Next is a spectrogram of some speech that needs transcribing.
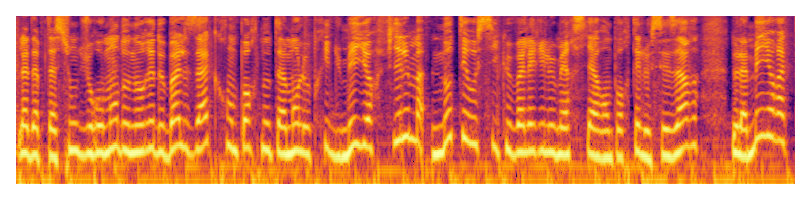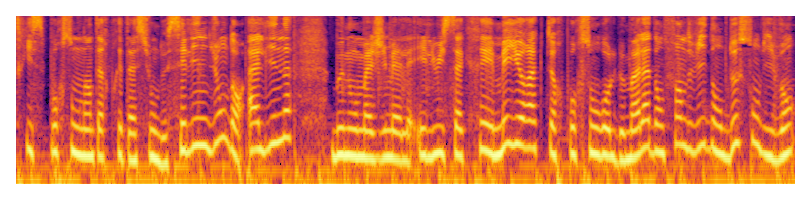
L'adaptation du roman d'Honoré de Balzac remporte notamment le prix du meilleur film. Notez aussi que Valérie Lemercier a remporté le César de la meilleure actrice pour son interprétation de Céline Dion dans Aline. Benoît Magimel est lui sacré meilleur acteur pour son rôle de malade en fin de vie dans De son vivant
